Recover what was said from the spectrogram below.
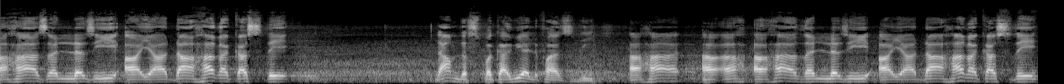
اهاز الذي آیا دا هغه کس دی دا هم د سپکاوي الفاظ دي اهاذا الذي آیا دا هغه کس دی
